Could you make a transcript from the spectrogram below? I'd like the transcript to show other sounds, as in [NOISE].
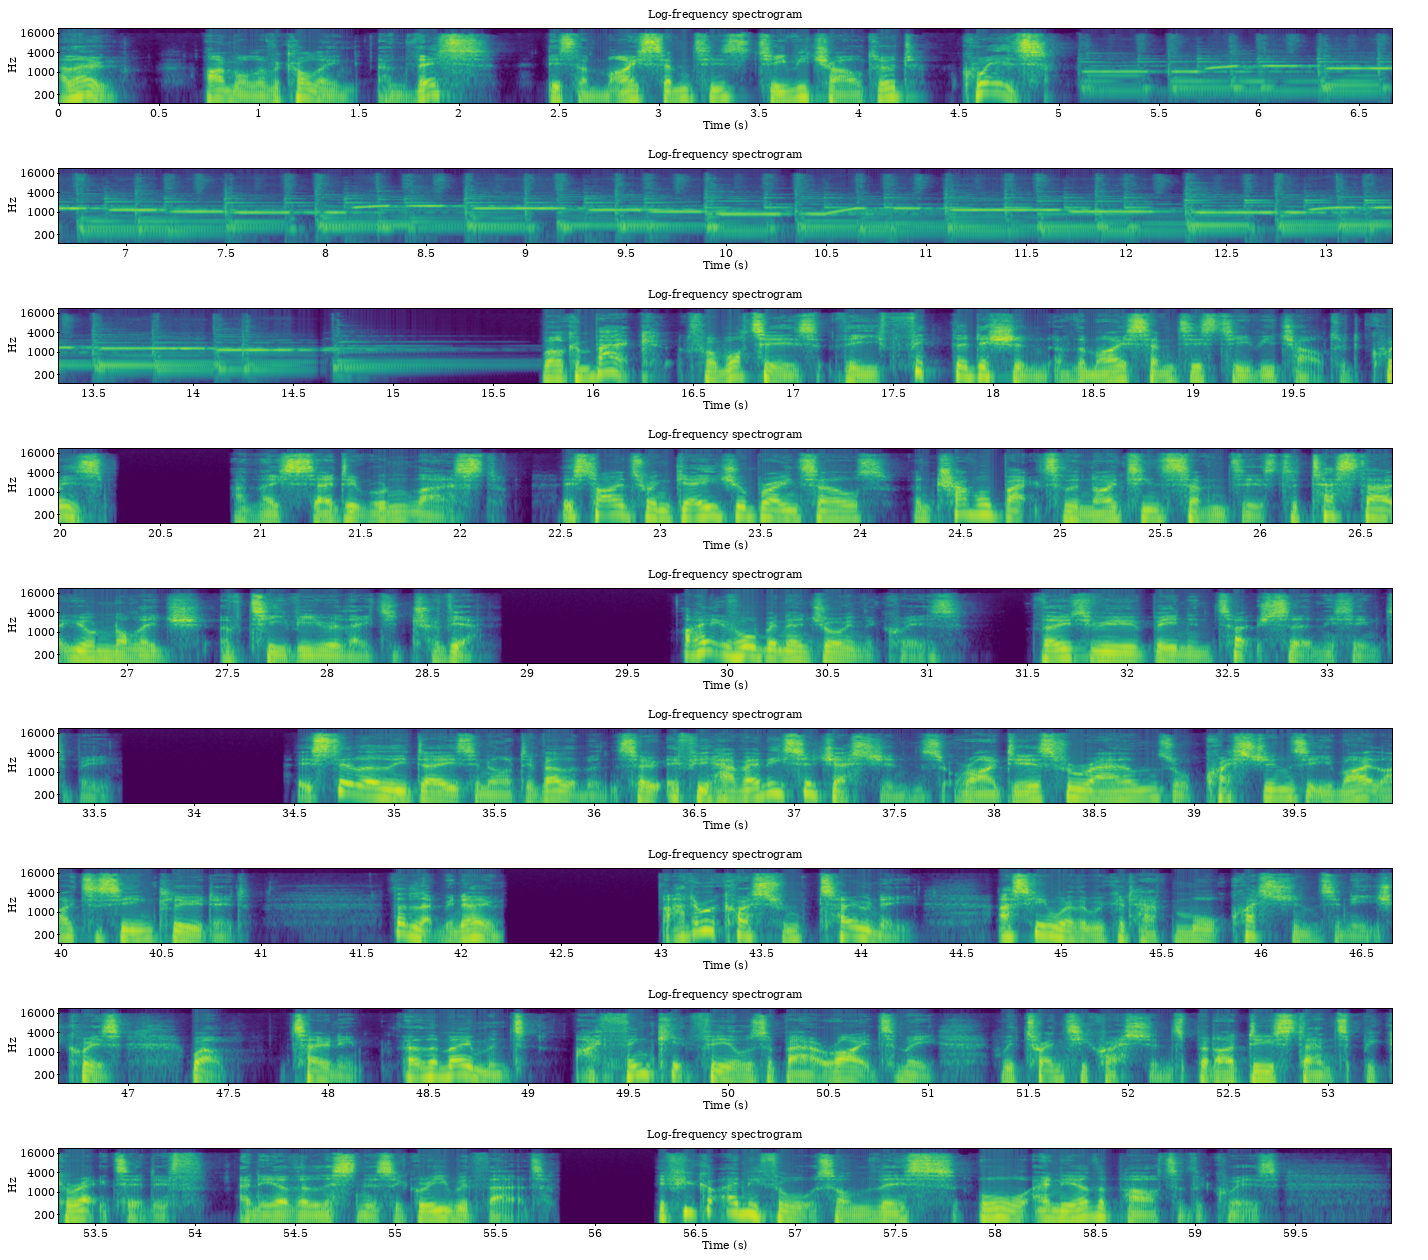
Hello, I'm Oliver Colling, and this is the My 70s TV Childhood Quiz. Welcome back for what is the fifth edition of the My 70s TV Childhood Quiz. And they said it wouldn't last. It's time to engage your brain cells and travel back to the 1970s to test out your knowledge of TV related trivia. I hope you've all been enjoying the quiz. Those of you who've been in touch certainly seem to be. It's still early days in our development, so if you have any suggestions or ideas for rounds or questions that you might like to see included, then let me know. I had a request from Tony asking whether we could have more questions in each quiz. Well, Tony, at the moment, I think it feels about right to me with 20 questions, but I do stand to be corrected if any other listeners agree with that. If you've got any thoughts on this or any other part of the quiz,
